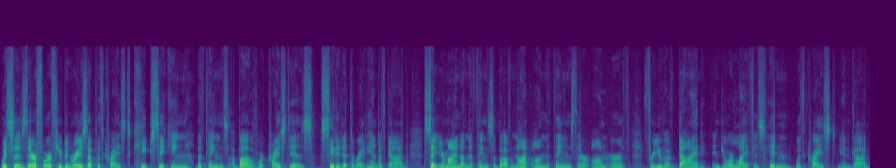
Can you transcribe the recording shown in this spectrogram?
which says, Therefore, if you've been raised up with Christ, keep seeking the things above where Christ is, seated at the right hand of God. Set your mind on the things above, not on the things that are on earth, for you have died, and your life is hidden with Christ in God.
